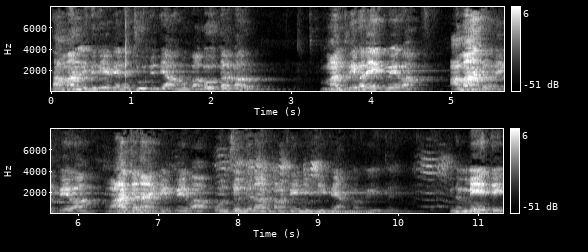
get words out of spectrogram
තමන් ඉදිරියට එන චූදිතයා වූ වග උත්තරකරු മന്ത്രിවරයෙක් වේවා අමාත්‍යවරයෙක් වේවා රාජ්‍ය නායකයෙක් වේවා ඔවුන් සියලු දෙනාට රටේ නීති ක්‍රියාත්මක විය යුතුයි. ඉතින් මේ දේ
